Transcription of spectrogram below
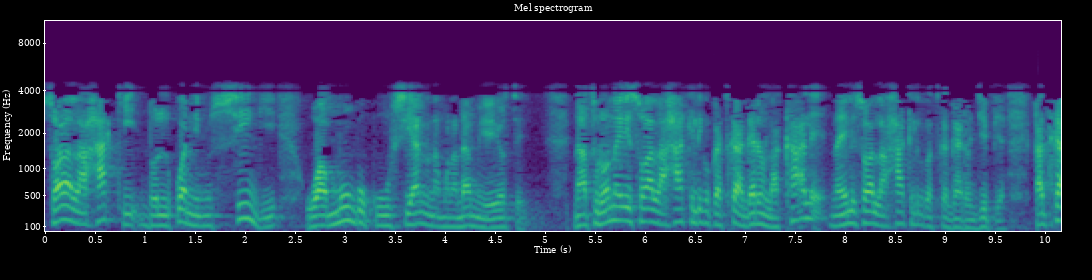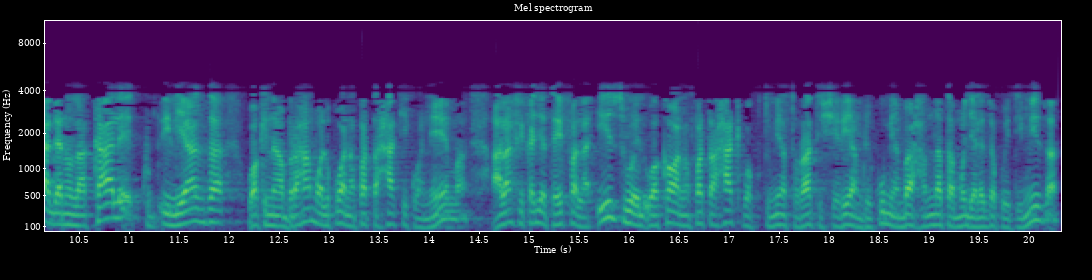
Swala la haki ndo lilikuwa ni msingi wa mungu kuhusiana na mwanadamu yeyote na tunaona hili swala la haki liko katika agano la kale na hili swala la haki liko katika agano jipya. Katika agano la kale ilianza wakina abrahamu walikuwa wanapata haki kwa neema alafu ikaja taifa la israel wakawa wanapata haki kwa kutumia torati sheria amri kumi ambayo hamna hata mmoja aliweza kuitimiza.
